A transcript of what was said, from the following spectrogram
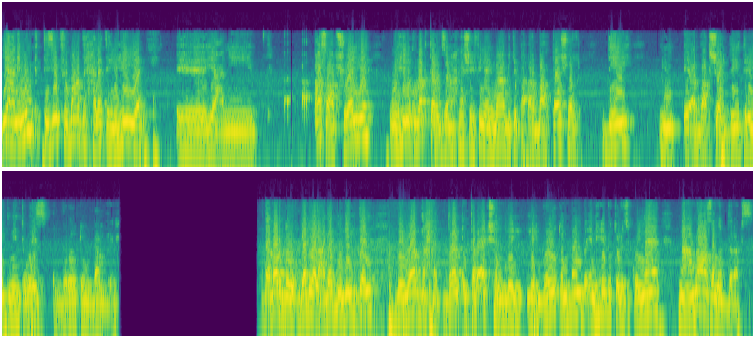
يعني ممكن تزيد في بعض الحالات اللي هي يعني أصعب شوية. وال helicobacter زي ما إحنا شايفين يا جماعة بتبقى 14 day من 14 day treatment with ال proton pump. ده برضو جدول عجبني جدا بيوضح ال drug interaction لل proton pump inhibitors كلها مع معظم ال drugs.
